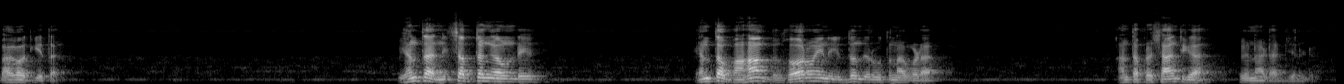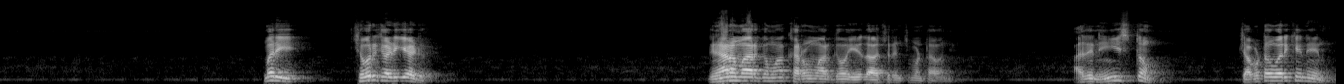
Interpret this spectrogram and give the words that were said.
భగవద్గీత. ఎంత నిశ్శబ్దంగా ఉండి ఎంత మహాఘోరమైన యుద్ధం జరుగుతున్నా కూడా అంత ప్రశాంతిగా విన్నాడు అర్జునుడు. మరి చివరికి అడిగాడు జ్ఞాన మార్గమా కర్మ మార్గమా ఏది ఆచరించమంటావని. అది నీ ఇష్టం చెప్పటం వరకే నేను.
